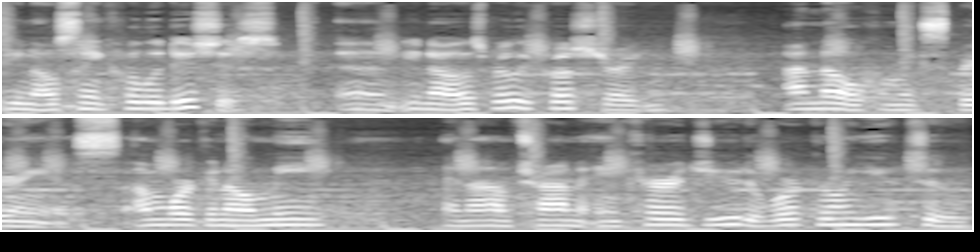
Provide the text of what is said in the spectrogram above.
you know, sink full of dishes. And, you know, it's really frustrating. I know from experience. I'm working on me and I'm trying to encourage you to work on you too.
